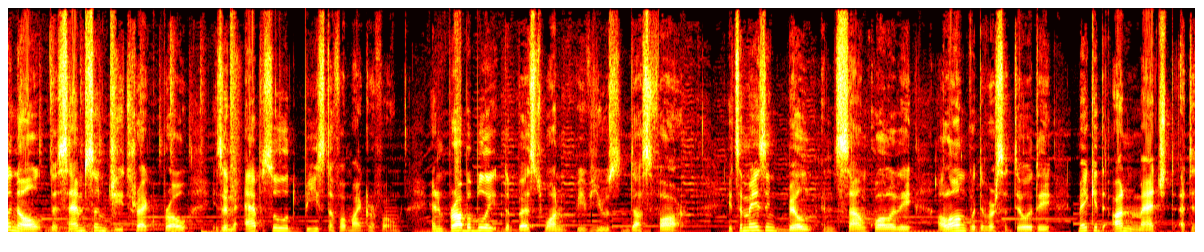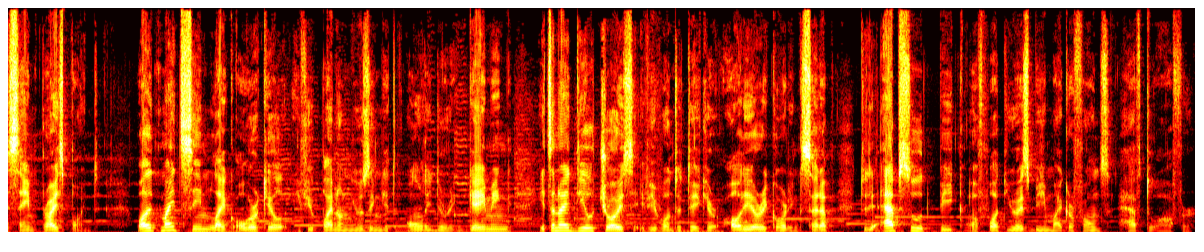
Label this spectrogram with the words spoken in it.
in all, the Samson G-Track Pro is an absolute beast of a microphone, and probably the best one we've used thus far. Its amazing build and sound quality, along with the versatility, make it unmatched at the same price point. While it might seem like overkill if you plan on using it only during gaming, it's an ideal choice if you want to take your audio recording setup to the absolute peak of what USB microphones have to offer.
